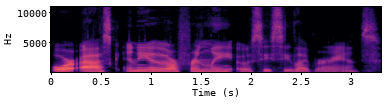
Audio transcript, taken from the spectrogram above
or ask any of our friendly OCC librarians.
